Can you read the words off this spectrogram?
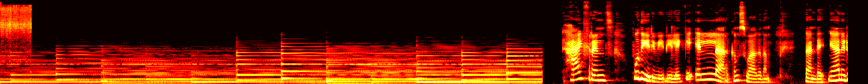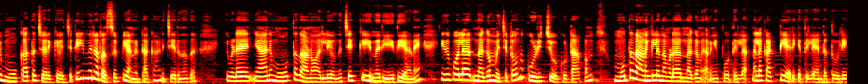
ഹായ് ഫ്രണ്ട്സ് പുതിയൊരു വീഡിയോയിലേക്ക് എല്ലാവർക്കും സ്വാഗതം. തണ്ട് ഞാനൊരു മൂക്കാത്ത ചുരക്ക് വെച്ചിട്ട് ഇന്നൊരു റെസിപ്പിയാണ് കേട്ടോ കാണിച്ചു തരുന്നത് ഇവിടെ ഞാൻ മൂത്തതാണോ അല്ലയോ ഒന്ന് ചെക്ക് ചെയ്യുന്ന രീതിയാണ്. ഇതുപോലെ നഖം വെച്ചിട്ട് ഒന്ന് കുഴിച്ചു നോക്കൂ കേട്ടോ. അപ്പം മൂത്തതാണെങ്കിൽ നമ്മുടെ നഖം ഇറങ്ങിപ്പോകത്തില്ല. നല്ല കട്ടിയായിരിക്കത്തില്ല എന്റെ തൊലി?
